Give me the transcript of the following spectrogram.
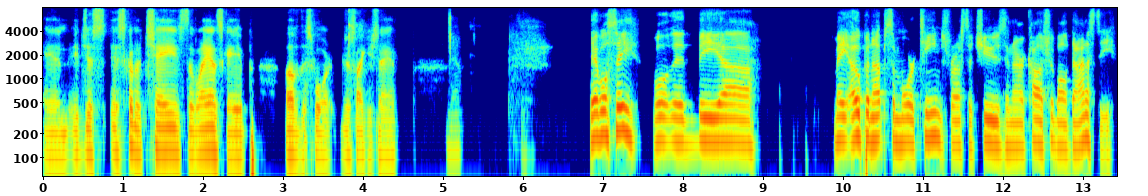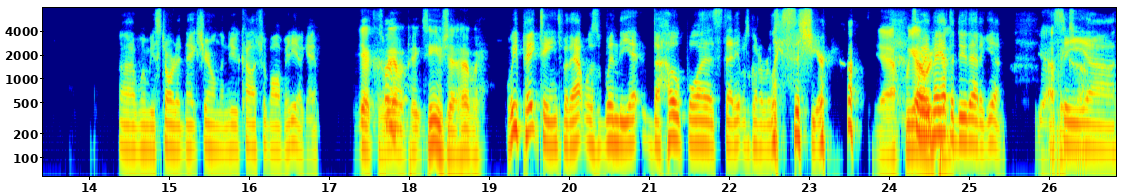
and it just it's going to change the landscape of the sport, just like you're saying. Yeah. Yeah, we'll see. Well, it'd be uh may open up some more teams for us to choose in our college football dynasty uh, when we started next year on the new college football video game. Yeah, because we haven't picked teams yet, have we? We picked teams, but that was when the the hope was that it was going to release this year. yeah, we so we may have to do that again. Yeah, to see so. uh,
